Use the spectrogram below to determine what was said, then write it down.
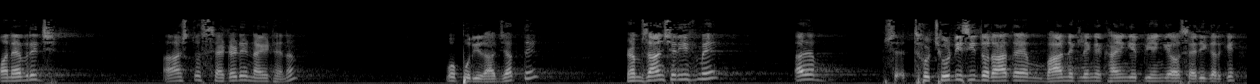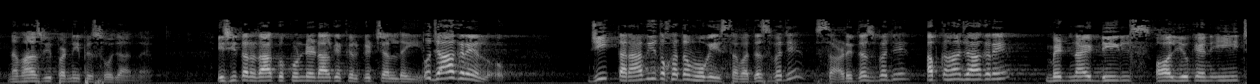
آن ایوریج آج تو سیٹرڈے نائٹ ہے نا؟ وہ پوری رات جاگتے رمضان شریف میں، ارے، چھوٹی سی تو رات ہے باہر نکلیں گے، کھائیں گے، پیئیں گے اور سیری کر کے نماز بھی پڑھنی، پھر سو جانا ہے۔ اسی طرح رات کو کنڈے ڈال کے کرکٹ چل رہی ہے۔ تو جاگ رہے ہیں لوگ۔ جی تراوی تو ختم ہو گئی سوا دس بجے، ساڑھے دس بجے۔ اب کہاں جاگ رہے ہیں؟ Midnight deals all you can eat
